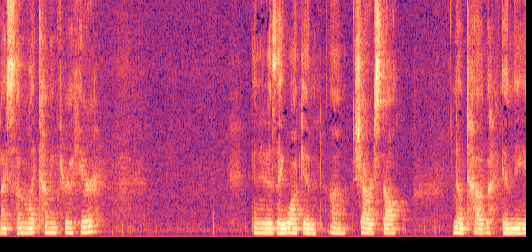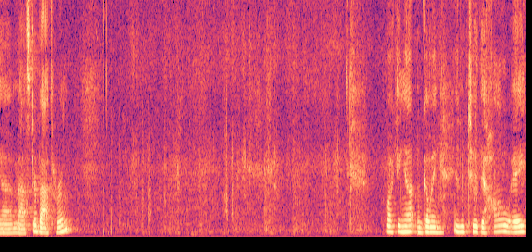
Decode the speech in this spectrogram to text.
Nice sunlight coming through here. And it is a walk-in um, shower stall. No tub in the uh, master bathroom. Walking out and going into the hallway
